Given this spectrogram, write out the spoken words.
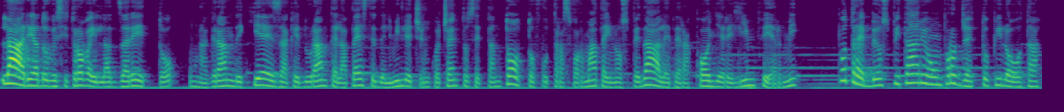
L'area dove si trova il lazzaretto, una grande chiesa che durante la peste del 1578 fu trasformata in ospedale per accogliere gli infermi, potrebbe ospitare un progetto pilota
